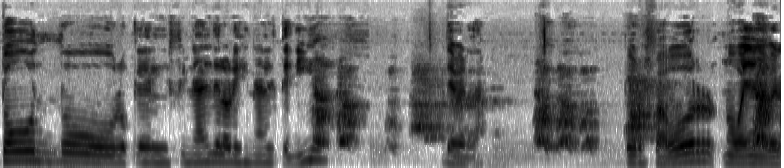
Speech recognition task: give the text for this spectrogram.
todo lo que el final del original tenía. De verdad por favor no vayan a ver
